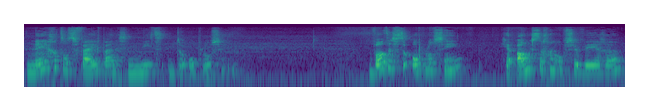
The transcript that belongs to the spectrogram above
9 tot 5 baan is niet de oplossing. Wat is de oplossing? Je angsten gaan observeren,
